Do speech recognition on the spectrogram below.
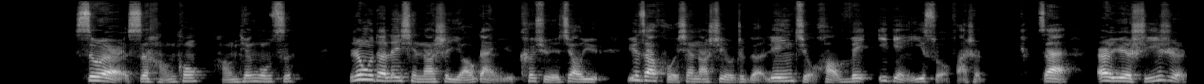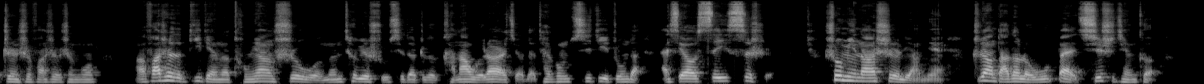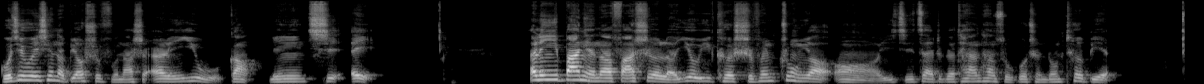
斯维尔斯航空航天公司。任务的类型呢是遥感与科学教育，运载火箭呢是由这个猎鹰九号 V 一点一所发射的，在二月十一日正式发射成功。啊，发射的地点呢，同样是我们特别熟悉的这个卡纳维拉尔角的太空基地中的 SLC 四十，寿命呢是两年，质量达到了五百七十千克。国际卫星的标识符呢是二零一五杠零零七 A。二零一八年呢，发射了又一颗十分重要哦，以及在这个太阳探索过程中特别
